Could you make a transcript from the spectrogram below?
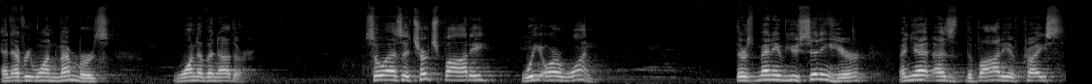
and everyone members one of another. So, as a church body, we are one. There's many of you sitting here, and yet, as the body of Christ,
